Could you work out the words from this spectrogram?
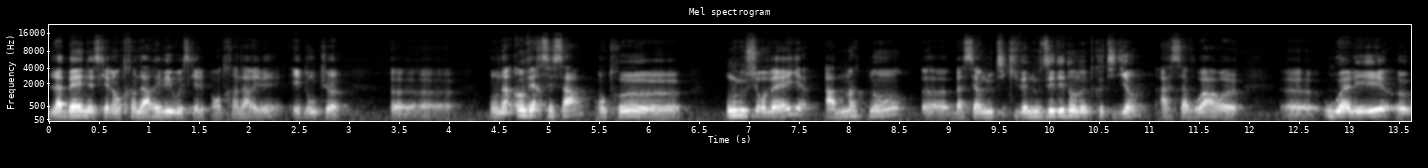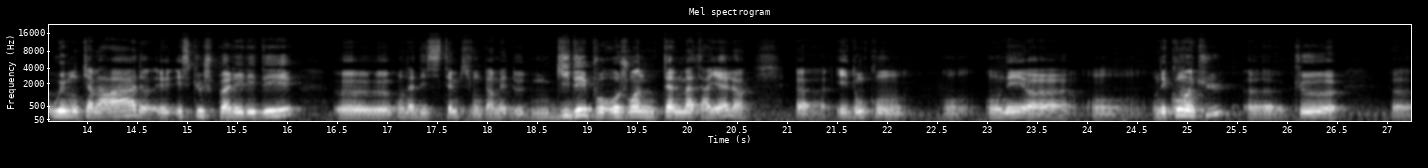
la benne, est-ce qu'elle est en train d'arriver ou est-ce qu'elle n'est pas en train d'arriver Et donc, euh, euh, on a inversé ça entre euh, on nous surveille à maintenant, bah, c'est un outil qui va nous aider dans notre quotidien à savoir où aller, où est mon camarade, est-ce que je peux aller l'aider On a des systèmes qui vont permettre de nous guider pour rejoindre tel matériel. et donc, on, est, on est convaincu que euh,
